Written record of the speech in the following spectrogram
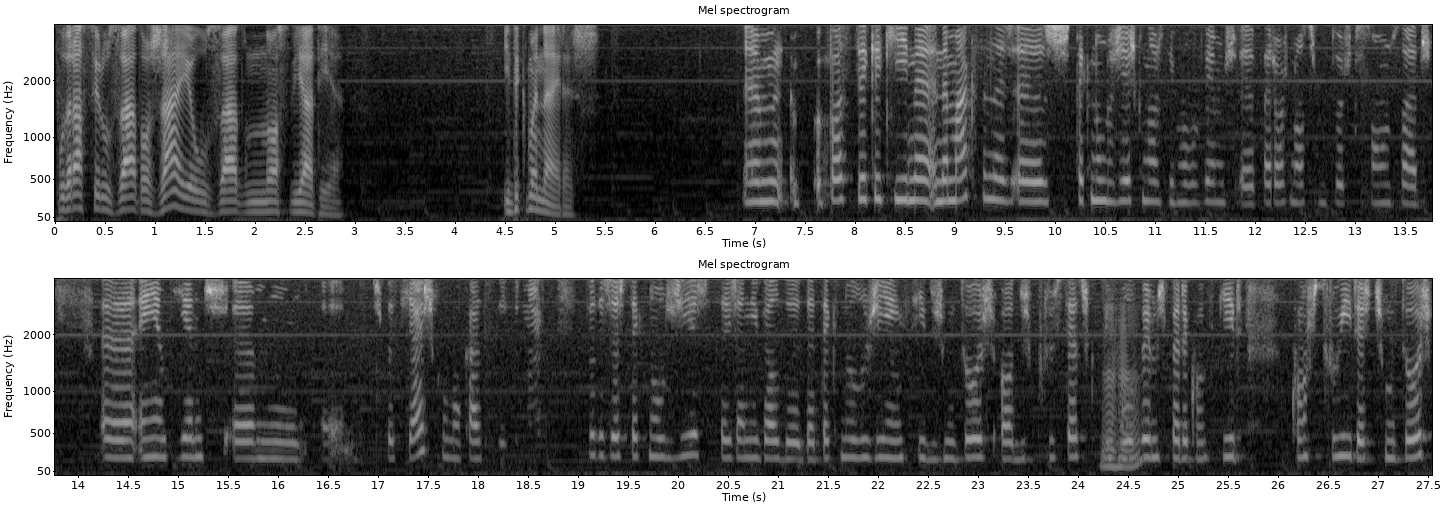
poderá ser usado ou já é usado no nosso dia a dia? E de que maneiras? Um, posso dizer que aqui na, na Maxon as, as, tecnologias que nós desenvolvemos uh, para os nossos motores que são usados uh, em ambientes um, uh, espaciais, como o caso de, de, Marte, todas as tecnologias, seja a nível de, da tecnologia em si dos motores ou dos processos que uhum. desenvolvemos uhum. para conseguir construir estes motores,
